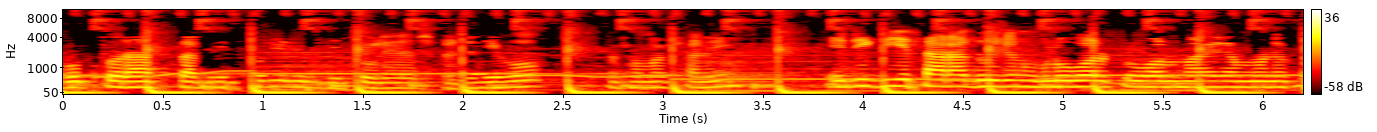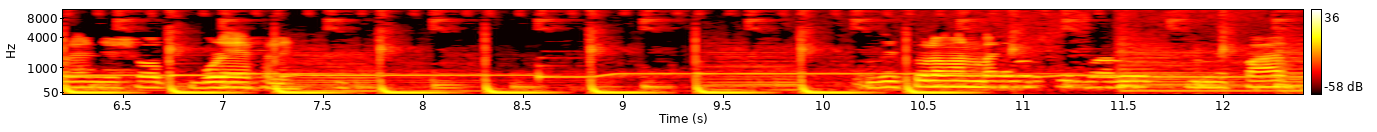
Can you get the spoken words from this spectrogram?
গুপ্ত রাস্তা বের করে এদিকে চলে আসলো যাই হোক সমস্যা নেই। এদিক দিয়ে তারা দুজন গ্লোবাল টোবাল মায়েরা মনে করেন যে সব বুড়াই ফেলে। ওদের সোলামান ভাই ভালো মানে ফার্স্ট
